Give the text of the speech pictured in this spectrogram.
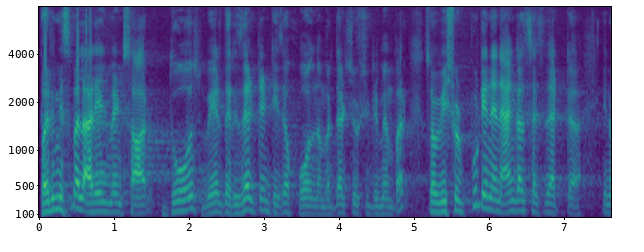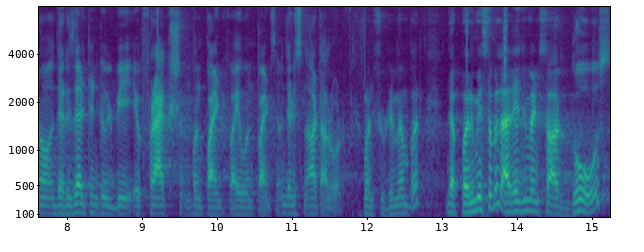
Permissible arrangements are those where the resultant is a whole number that you should remember. So, we should put in an angle such that uh, you know the resultant will be a fraction 1.5, 1.7 that is not allowed. One should remember the permissible arrangements are those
